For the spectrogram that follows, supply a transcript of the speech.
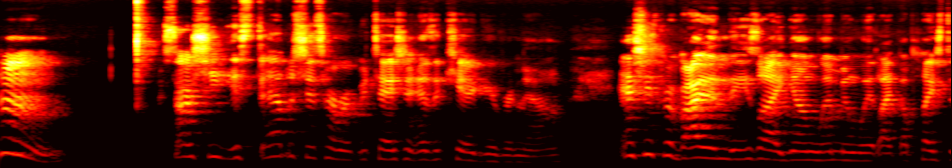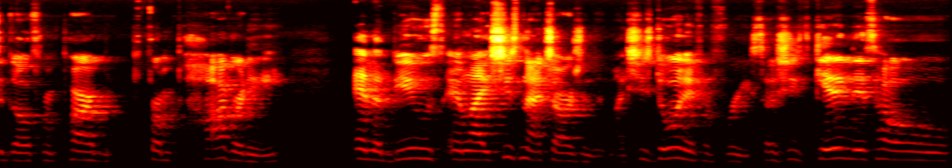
Hmm. So she establishes her reputation as a caregiver now. And she's providing these like young women with like a place to go from par- from poverty and abuse and like she's not charging them. Like she's doing it for free. So she's getting this whole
